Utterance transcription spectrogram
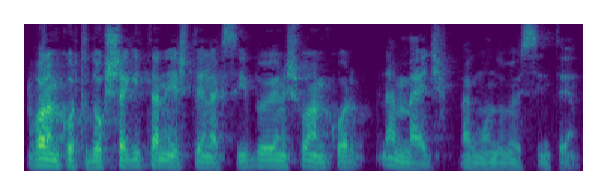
valamikor tudok segíteni, és tényleg szívből jön, és valamikor nem megy, megmondom őszintén.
